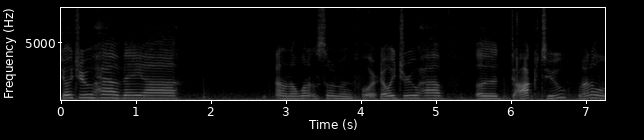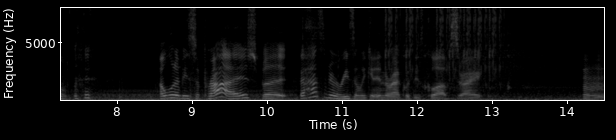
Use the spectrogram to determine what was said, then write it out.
Joey Drew have a, uh... I don't know, what was I looking for? Joey Drew have a dock too? I don't... I wouldn't be surprised, but there has to be a reason we can interact with these gloves, right? Hmm.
